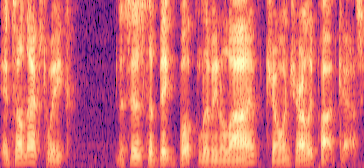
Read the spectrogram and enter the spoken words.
Until next week, this is the Big Book Living Alive Joe and Charlie podcast.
